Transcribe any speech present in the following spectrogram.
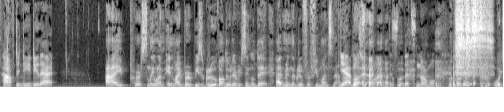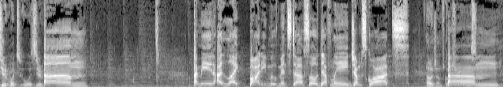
How often do you do that? I personally, when I'm in my burpees groove, I'll do it every single day. I've been in the groove for a few months now. Yeah, most But- people are. That's, that's normal. what's your what's what's your? Um, I mean, I like body movement stuff, so definitely jump squats. oh, jump squats are awesome, Um,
